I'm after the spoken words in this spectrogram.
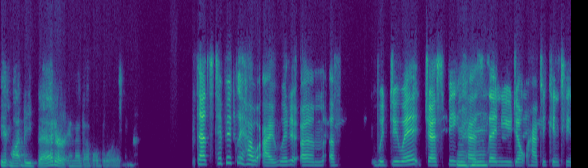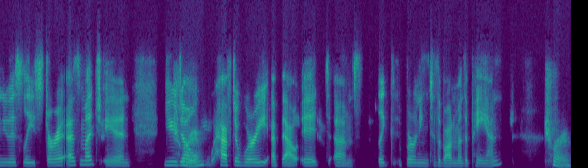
it might be better in a double boiler. That's typically how I would um would do it, just because mm-hmm. then you don't have to continuously stir it as much, and you True. don't have to worry about it um like burning to the bottom of the pan. True.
